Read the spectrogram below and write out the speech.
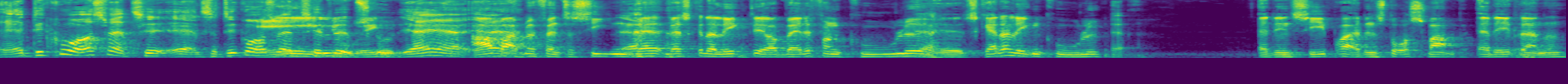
Ja, det kunne også være til, altså det kunne også hey være tilløbsskud. ikke? Ja, ja, ja. Arbejde med fantasien. Ja. Hvad, hvad skal der ligge deroppe? Hvad er det for en kugle? Ja. Ja. Skal der ligge en kugle? Ja. Er det en zebra? Er det en stor svamp? Er det et eller andet?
